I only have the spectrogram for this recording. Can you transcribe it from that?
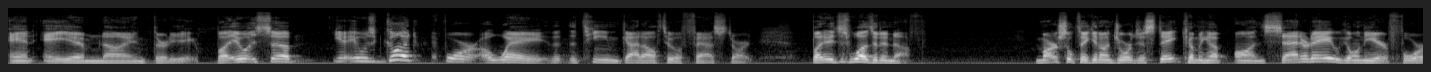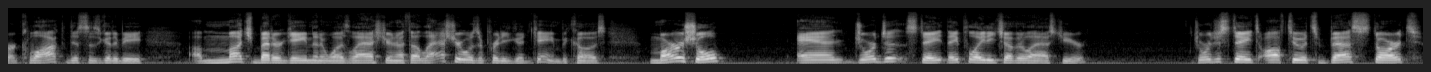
and AM 938. But it was uh, yeah, it was good for a way that the team got off to a fast start, but it just wasn't enough. Marshall taking on Georgia State coming up on Saturday. We go on the air at 4 o'clock. This is going to be a much better game than it was last year. And I thought last year was a pretty good game because Marshall and Georgia State, they played each other last year. Georgia State's off to its best start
